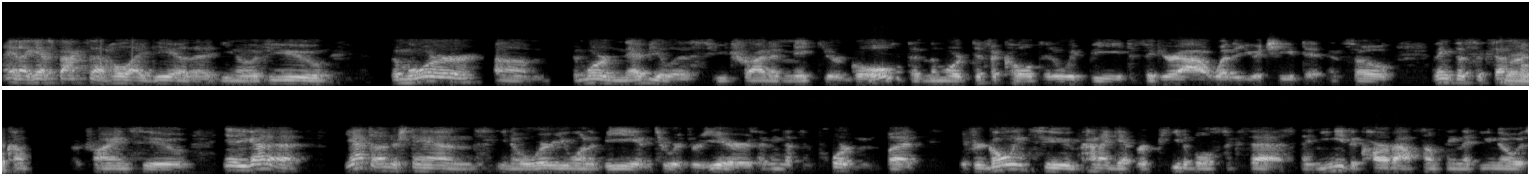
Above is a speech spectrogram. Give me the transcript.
And I guess back to that whole idea that you know if you the more um, the more nebulous you try to make your goal, then the more difficult it would be to figure out whether you achieved it. And so I think the successful right. companies are trying to, you know, you gotta you have to understand, you know, where you want to be in two or three years. I think that's important. But if you're going to kind of get repeatable success, then you need to carve out something that you know is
